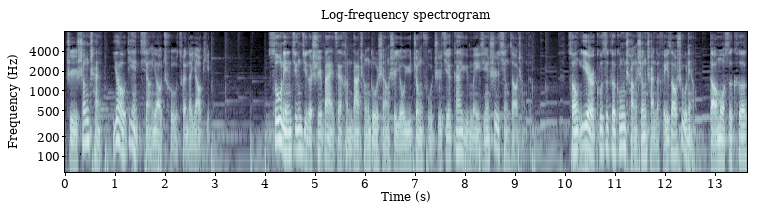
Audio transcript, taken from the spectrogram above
只生产药店想要储存的药品。苏联经济的失败在很大程度上是由于政府直接干预每件事情造成的，从伊尔库茨克工厂生产的肥皂数量。到莫斯科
